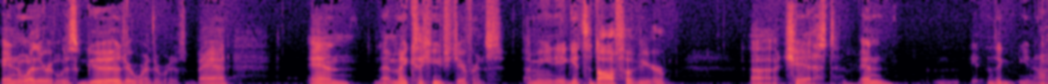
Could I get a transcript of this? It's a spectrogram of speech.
and whether it was good or whether it was bad, and that makes a huge difference. I mean, it gets it off of your uh, chest, and the you know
